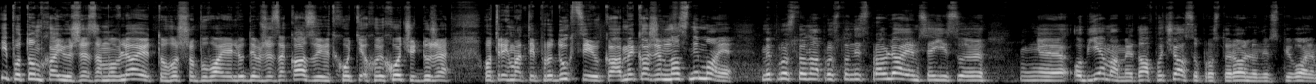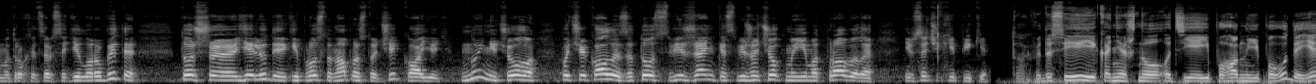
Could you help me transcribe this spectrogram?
і потім хай вже замовляють, того що буває, люди вже заказують, хоч, хо- хочуть дуже отримати продукцію. А ми кажемо, нас немає. Ми просто-напросто не справляємося із е, об'ємами. Да, по часу просто реально не вспіваємо трохи це все діло робити. Тож е, є люди, які просто-напросто чекають. Ну і нічого, почекали, зато свіженьке, свіжачок ми їм відправили і все чики-піки. Так, від усієї, звісно, оцієї поганої погоди є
